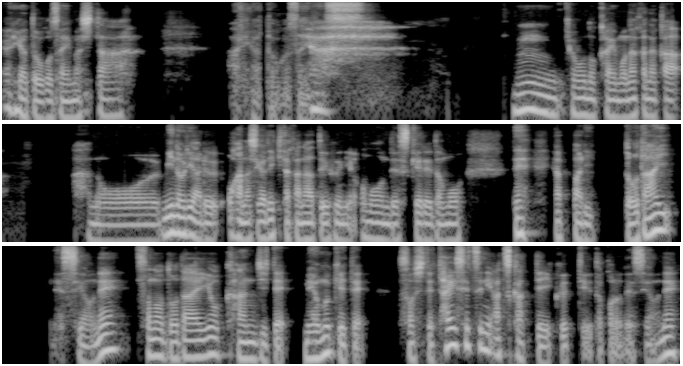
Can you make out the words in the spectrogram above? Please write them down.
ありがとうございました。ありがとうございます。うん、今日の回もなかなか、あのー、実りあるお話ができたかなというふうに思うんですけれども、ね、やっぱり土台ですよね。その土台を感じて、目を向けて、そして大切に扱っていくっていうところですよね。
